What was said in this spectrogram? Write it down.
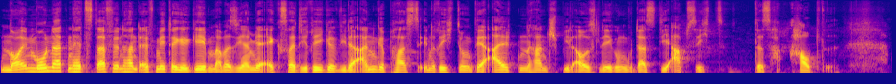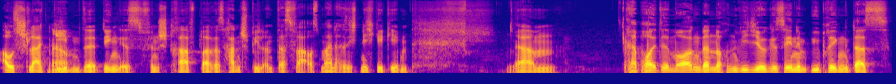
neun Monaten hätte es dafür einen Handelfmeter gegeben, aber sie haben ja extra die Regel wieder angepasst in Richtung der alten Handspielauslegung, dass die Absicht das Hauptausschlaggebende ja. Ding ist für ein strafbares Handspiel und das war aus meiner Sicht nicht gegeben. Ähm, habe heute Morgen dann noch ein Video gesehen, im Übrigen, dass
